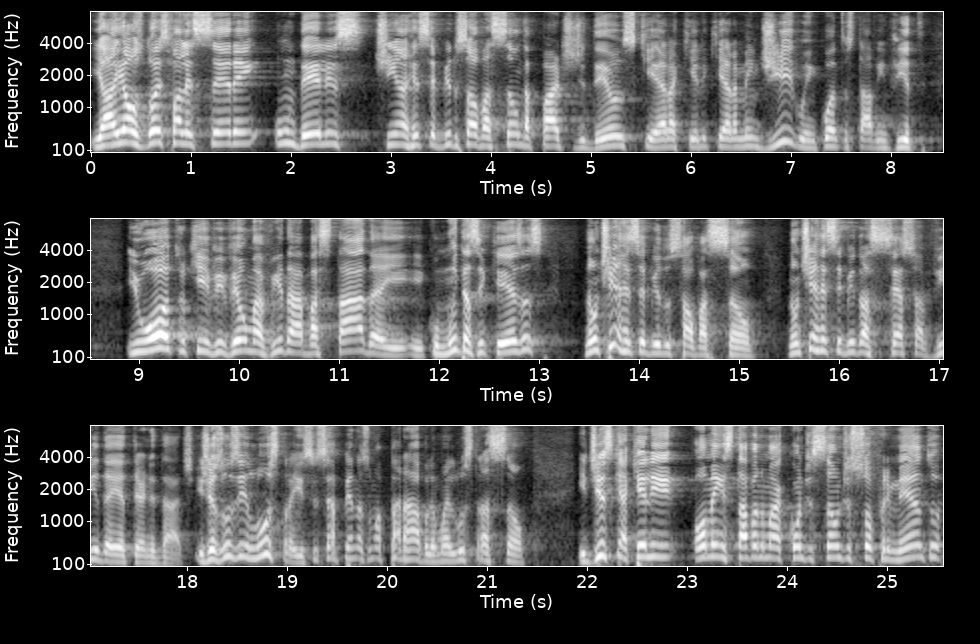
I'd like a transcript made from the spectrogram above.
E aí, aos dois falecerem, um deles tinha recebido salvação da parte de Deus, que era aquele que era mendigo enquanto estava em vida. E o outro que viveu uma vida abastada e, e com muitas riquezas, não tinha recebido salvação, não tinha recebido acesso à vida e à eternidade. E Jesus ilustra isso, isso é apenas uma parábola, uma ilustração. E diz que aquele homem estava numa condição de sofrimento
